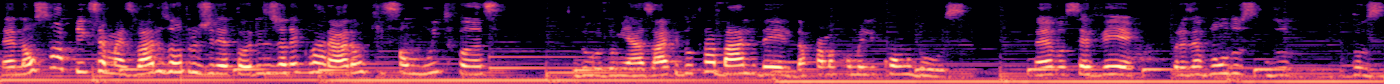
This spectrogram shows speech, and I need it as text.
né? Não só a Pixar, mas vários outros diretores já declararam que são muito fãs do, do Miyazaki, do trabalho dele, da forma como ele conduz. Né? Você vê, por exemplo, um dos, do, dos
